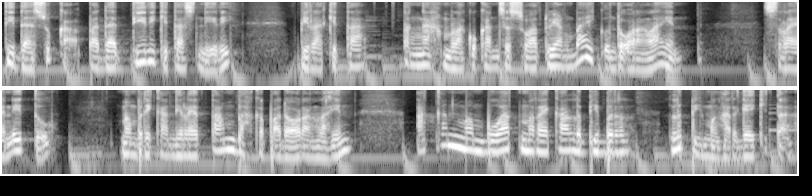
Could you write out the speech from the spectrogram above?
tidak suka pada diri kita sendiri bila kita tengah melakukan sesuatu yang baik untuk orang lain. Selain itu, memberikan nilai tambah kepada orang lain akan membuat mereka lebih ber, lebih menghargai kita.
